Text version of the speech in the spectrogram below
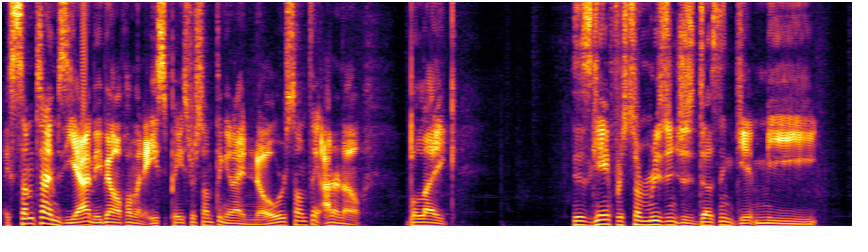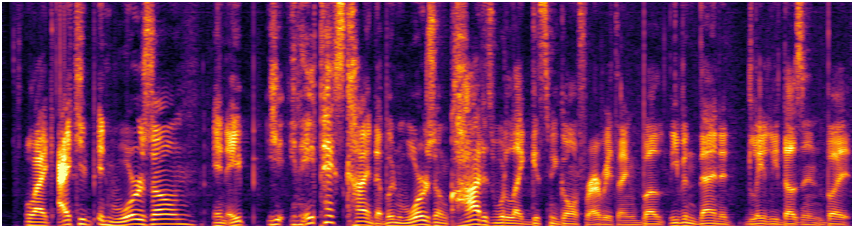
Like sometimes, yeah, maybe I'm on an ace pace or something and I know or something. I don't know. But like this game for some reason just doesn't get me like I keep in Warzone in Ape in Apex kinda, but in Warzone COD is what like gets me going for everything. But even then it lately doesn't. But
